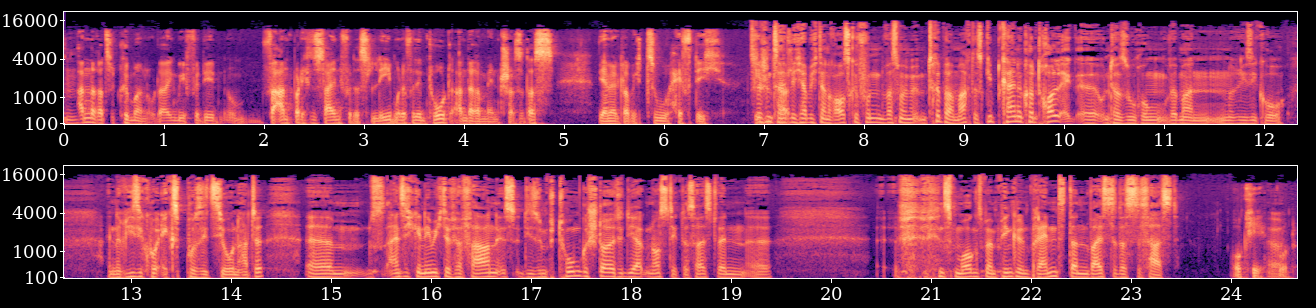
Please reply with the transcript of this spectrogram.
ja. Mhm. anderer zu kümmern oder irgendwie für den, um verantwortlich zu sein für das Leben oder für den Tod anderer Menschen. Also das wäre mir, glaube ich, zu heftig. Zwischenzeitlich habe ich dann rausgefunden, was man mit dem Tripper macht. Es gibt keine Kontrolluntersuchung, wenn man ein Risiko eine Risikoexposition hatte. Ähm, das einzig genehmigte Verfahren ist die symptomgesteuerte Diagnostik. Das heißt, wenn äh, es morgens beim Pinkeln brennt, dann weißt du, dass du das hast. Okay, ja. gut.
